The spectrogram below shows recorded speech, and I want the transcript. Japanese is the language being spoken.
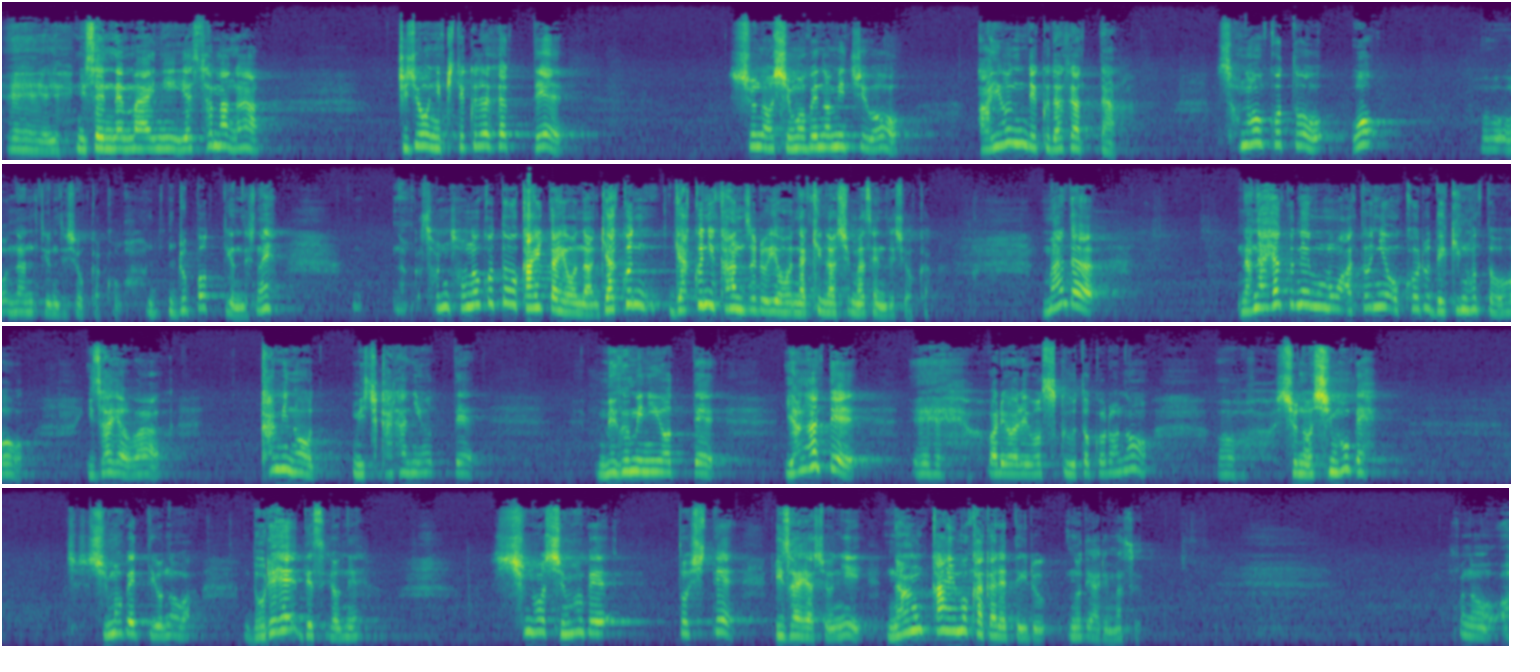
えー、2000年前にイエス様が地上に来てくださって主のしもべの道を歩んでくださったそのことを何て言うんでしょうかこうルポっていうんですねなんかそのことを書いたような逆逆に感じるような気がしませんでしょうか。まだ700年も後に起こる出来事をイザヤは神の道からによって恵みによってやがて、えー、我々を救うところの主のしもべ。しもべっていうのは奴隷ですよね。主のしもべとしてイザヤ書に何回も書かれているのであります。この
